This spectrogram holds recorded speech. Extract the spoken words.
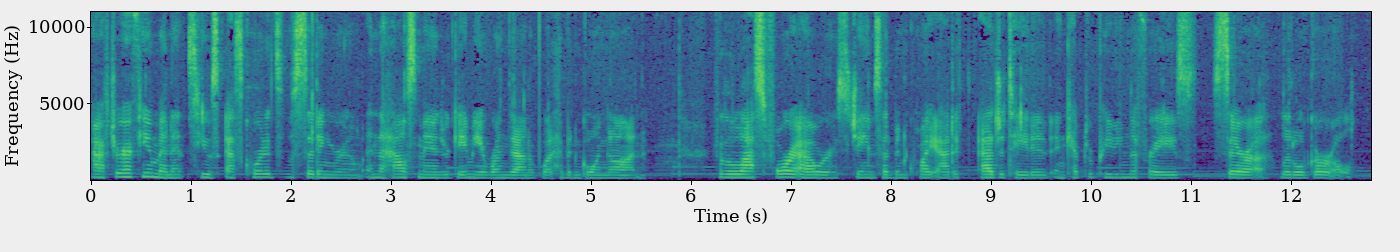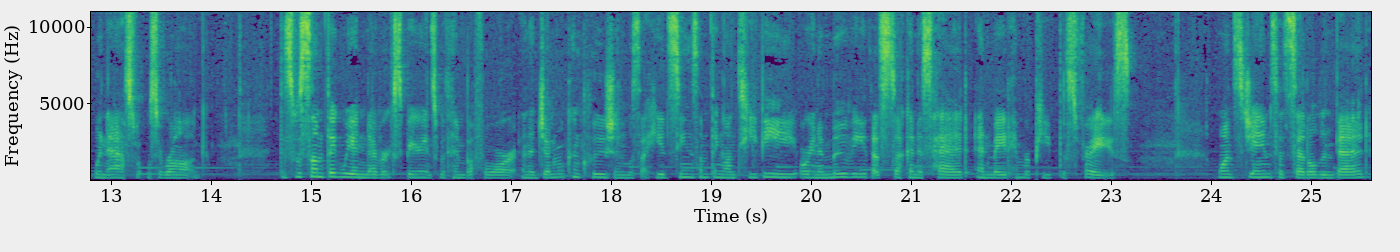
After a few minutes, he was escorted to the sitting room, and the house manager gave me a rundown of what had been going on. For the last four hours, James had been quite ag- agitated and kept repeating the phrase, Sarah, little girl, when asked what was wrong. This was something we had never experienced with him before, and the general conclusion was that he had seen something on TV or in a movie that stuck in his head and made him repeat this phrase. Once James had settled in bed,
